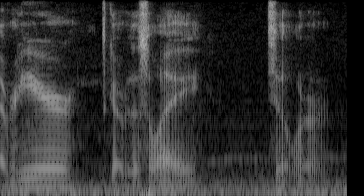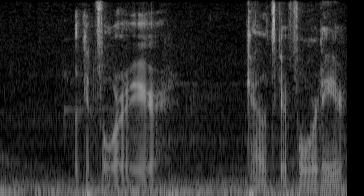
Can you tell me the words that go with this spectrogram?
Over here. Let's go over this way. See what we're looking for here. Okay, let's go forward here.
